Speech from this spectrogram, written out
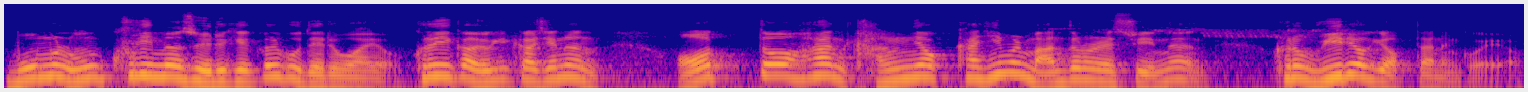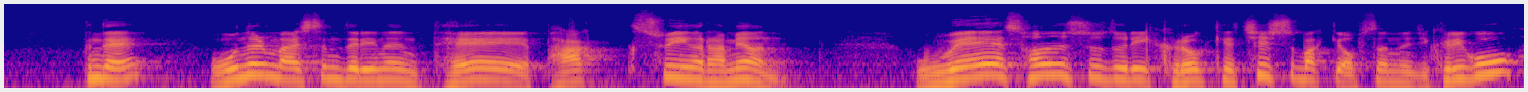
몸을 웅크리면서 이렇게 끌고 내려와요. 그러니까 여기까지는 어떠한 강력한 힘을 만들어낼 수 있는 그런 위력이 없다는 거예요. 근데 오늘 말씀드리는 대박 스윙을 하면 왜 선수들이 그렇게 칠 수밖에 없었는지 그리고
